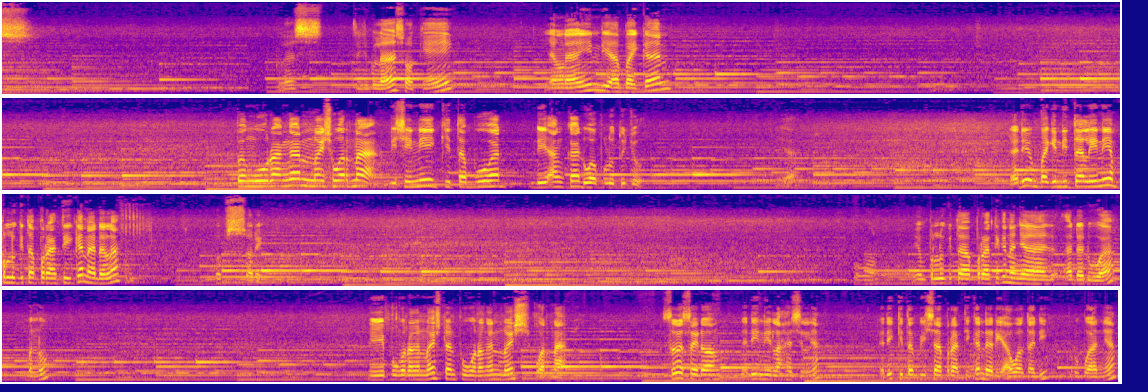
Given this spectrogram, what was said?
plus 17 oke. Okay. yang lain diabaikan pengurangan noise warna. Di sini kita buat di angka 27 ya. jadi bagian detail ini yang perlu kita perhatikan adalah oops sorry. Yang perlu kita perhatikan hanya ada dua menu di pengurangan noise dan pengurangan noise warna. Selesai dong. Jadi inilah hasilnya. Jadi kita bisa perhatikan dari awal tadi perubahannya.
